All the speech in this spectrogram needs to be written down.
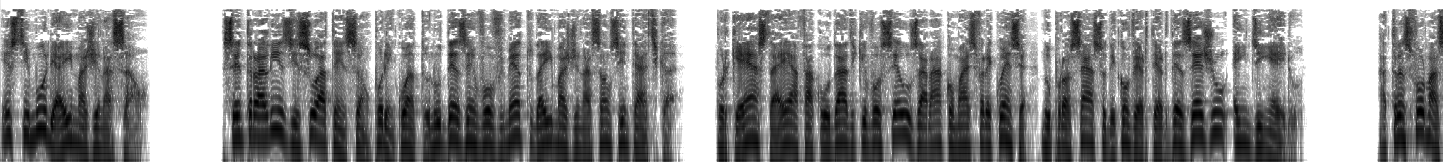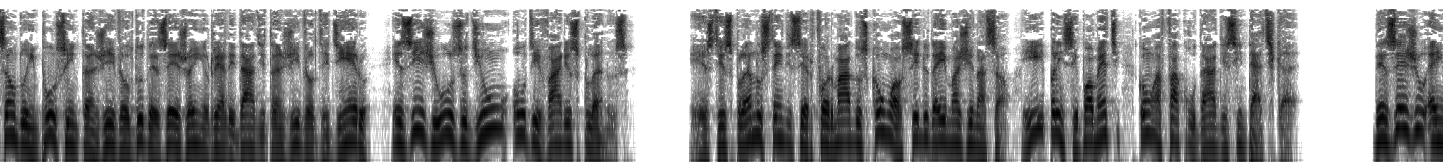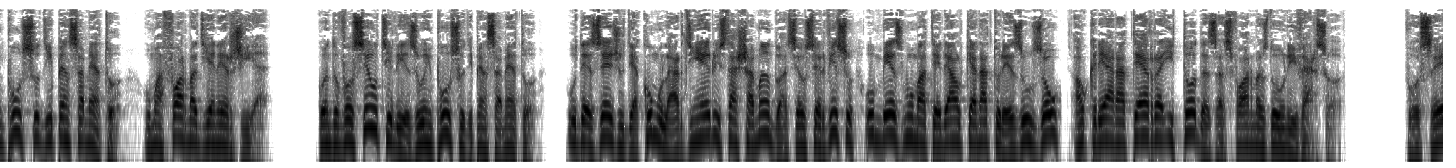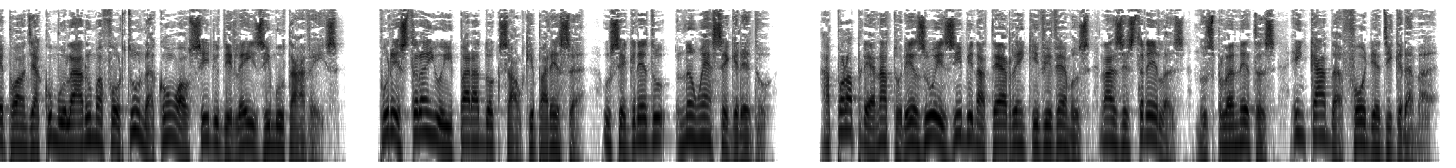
Estimule a imaginação. Centralize sua atenção, por enquanto, no desenvolvimento da imaginação sintética, porque esta é a faculdade que você usará com mais frequência no processo de converter desejo em dinheiro. A transformação do impulso intangível do desejo em realidade tangível de dinheiro exige o uso de um ou de vários planos. Estes planos têm de ser formados com o auxílio da imaginação e, principalmente, com a faculdade sintética. Desejo é impulso de pensamento, uma forma de energia. Quando você utiliza o impulso de pensamento, o desejo de acumular dinheiro está chamando a seu serviço o mesmo material que a natureza usou ao criar a Terra e todas as formas do universo. Você pode acumular uma fortuna com o auxílio de leis imutáveis. Por estranho e paradoxal que pareça, o segredo não é segredo. A própria natureza o exibe na Terra em que vivemos, nas estrelas, nos planetas, em cada folha de grama.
